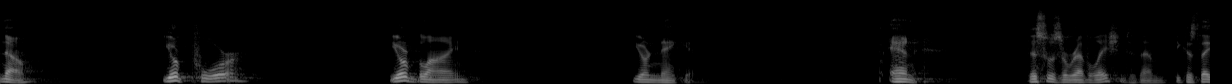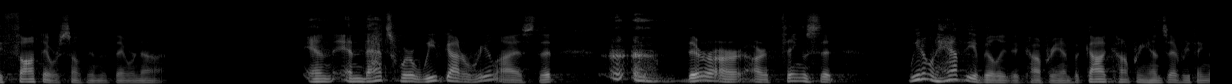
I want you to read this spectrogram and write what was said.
No, you're poor, you're blind, you're naked. And this was a revelation to them because they thought they were something that they were not. And, and that's where we've got to realize that there are, are things that we don't have the ability to comprehend, but God comprehends everything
